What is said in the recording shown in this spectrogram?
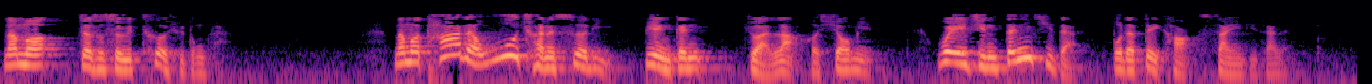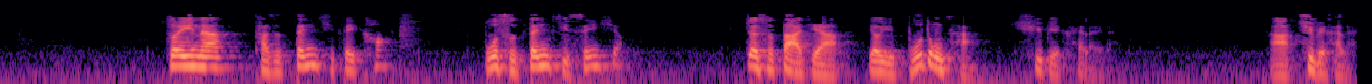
那么这是属于特殊动产。那么，它的物权的设立、变更、转让和消灭，未经登记的，不得对抗善意第三人。所以呢，它是登记对抗，不是登记生效。这是大家要与不动产区别开来的，啊，区别开来。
